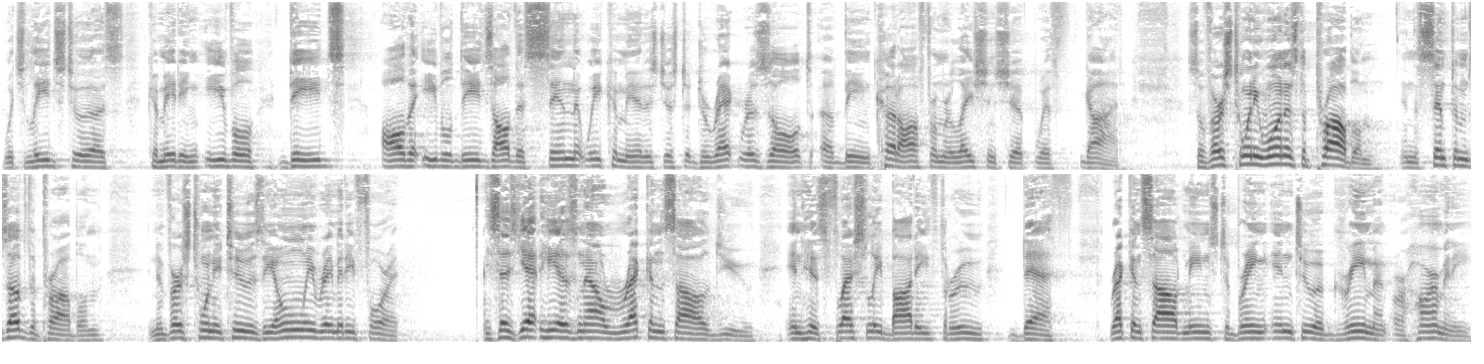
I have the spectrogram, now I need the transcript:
which leads to us committing evil deeds. All the evil deeds, all the sin that we commit is just a direct result of being cut off from relationship with God. So, verse 21 is the problem and the symptoms of the problem. And in verse 22 is the only remedy for it. He says, Yet he has now reconciled you in his fleshly body through death Reconciled means to bring into agreement or harmony,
